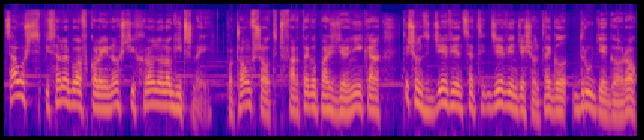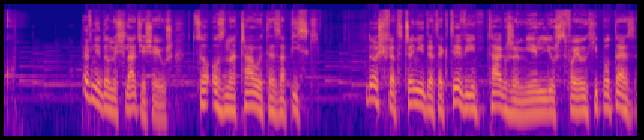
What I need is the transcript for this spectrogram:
Całość spisana była w kolejności chronologicznej, począwszy od 4 października 1992 roku. Pewnie domyślacie się już, co oznaczały te zapiski. Doświadczeni detektywi także mieli już swoją hipotezę.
